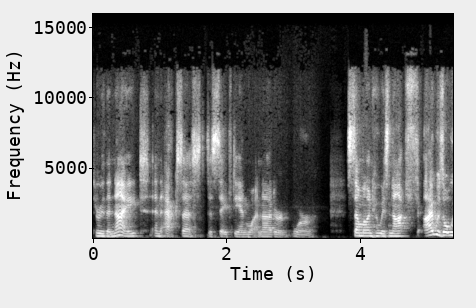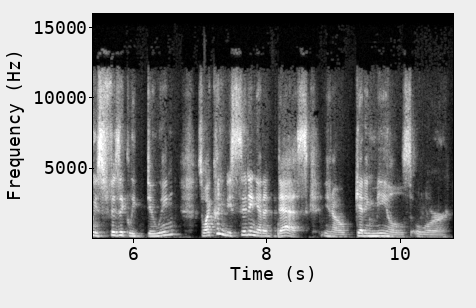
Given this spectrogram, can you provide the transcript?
through the night and access to safety and whatnot, or or someone who is not, I was always physically doing, so I couldn't be sitting at a desk, you know, getting meals or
